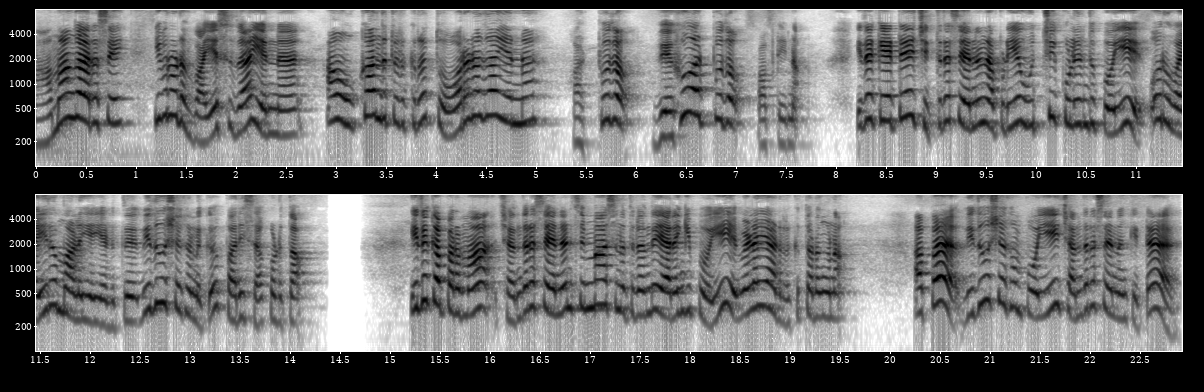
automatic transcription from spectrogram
ஆமாங்க அரசே இவனோட வயசு தான் என்ன? அவன் உட்கார்ந்துட்டு இருக்கிற தோரணை தான் என்ன? அற்புதம். வெகு அற்புதம் அப்படின்னா. இதை கேட்டு சித்திரசேனன் அப்படியே உச்சி குளிர்ந்து போய் ஒரு வைர மாலையை எடுத்து விதூஷகனுக்கு பரிசாக கொடுத்தான். இதுக்கப்புறமா சந்திரசேனன் சிம்மாசனத்திலேருந்து இறங்கி போய் விளையாடுறதுக்கு தொடங்கினான். அப்போ விதூஷகம் போய் சந்திரசேனன் கிட்ட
